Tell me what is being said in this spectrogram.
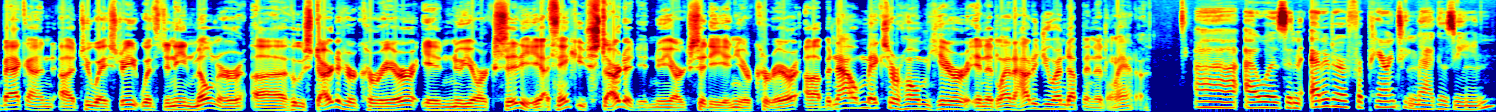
back on uh, Two Way Street with Janine Millner, uh, who started her career in New York City. I think you started in New York City in your career, uh, but now makes her home here in Atlanta. How did you end up in Atlanta? Uh, I was an editor for Parenting Magazine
